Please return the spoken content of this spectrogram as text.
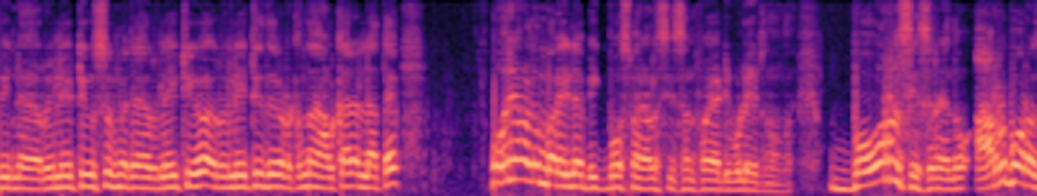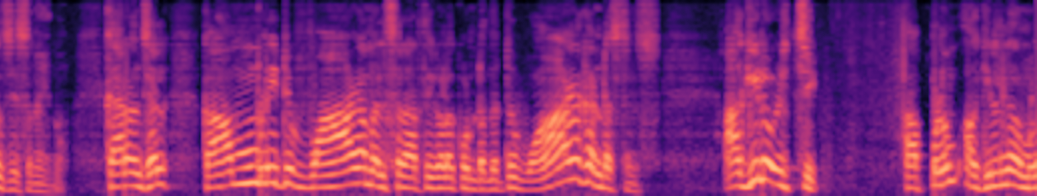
പിന്നെ റിലേറ്റീവ്സും മറ്റേ റിലേറ്റീവ് റിലേറ്റീവ് ചെയ്ത് കിടക്കുന്ന ആൾക്കാരല്ലാത്ത ഒരാളും പറയില്ല Big Boss Malayalam season five അടിപൊളിയായിരുന്നു എന്ന് ബോറൻ സീസണായിരുന്നു. അറുബോറൻ സീസണായിരുന്നു. കാരണം വെച്ചാൽ കംപ്ലീറ്റ് വാഴ മത്സരാർത്ഥികളെ കൊണ്ടുവന്നിട്ട് വാഴ കണ്ടസ്റ്റൻസ് അഖിലൊഴിച്ച് അപ്പോഴും അഖിലിനെ നമ്മൾ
